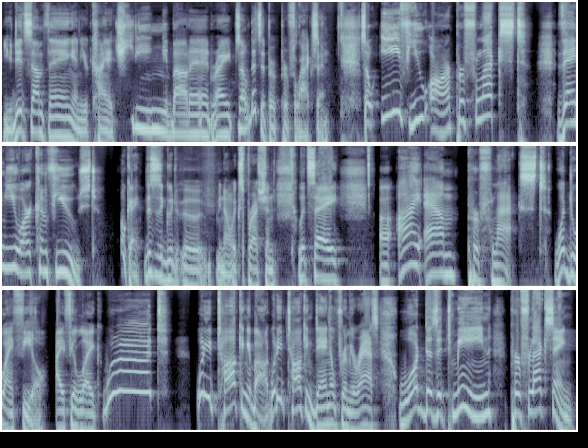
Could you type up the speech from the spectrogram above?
you did something and you're kind of cheating about it, right? So that's a perplexing. So if you are perplexed, then you are confused. Okay, this is a good uh, you know expression. Let's say uh, I am perplexed. What do I feel? I feel like what? What are you talking about? What are you talking, Daniel, from your ass? What does it mean, perplexing?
